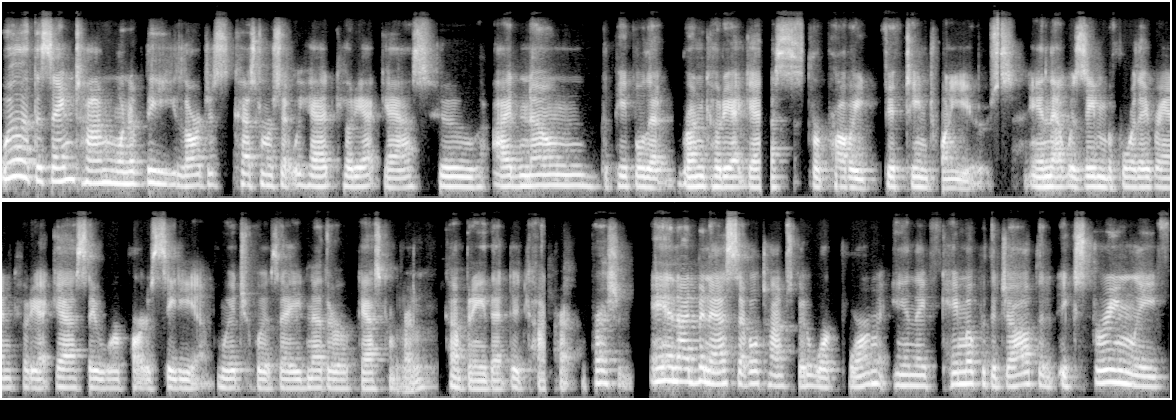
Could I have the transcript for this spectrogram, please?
Well, at the same time, one of the largest customers that we had, Kodiak Gas, who I'd known the people that run Kodiak Gas for probably 15, 20 years. And that was even before they ran Kodiak Gas, they were part of CDM, which was another gas compression mm-hmm. company that did contract compression. And I'd been asked several times to go to work for them, and they came up with a job that extremely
